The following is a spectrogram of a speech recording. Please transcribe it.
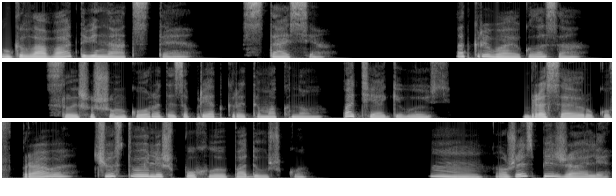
Глава двенадцатая. Стася. Открываю глаза. Слышу шум города за приоткрытым окном. Потягиваюсь. Бросаю руку вправо, чувствую лишь пухлую подушку. Ммм, уже сбежали.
